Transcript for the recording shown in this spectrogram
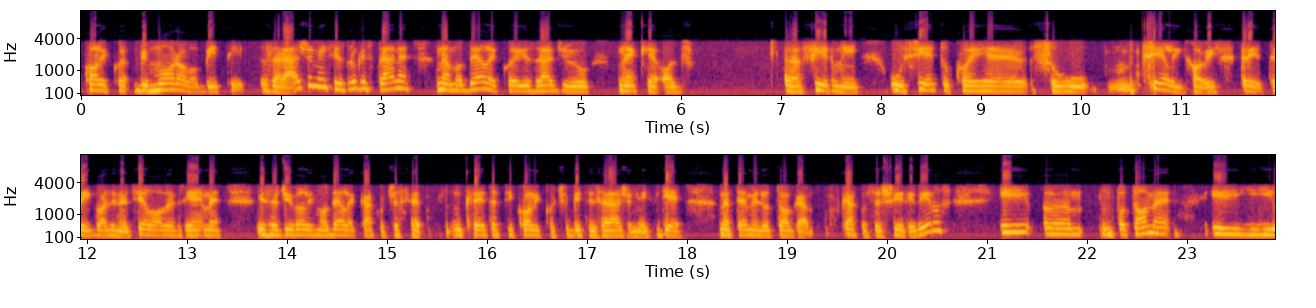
koliko bi moralo biti zaraženih. I s druge strane na modele koje izrađuju neke od firmi u svijetu koje su cijelih ovih tri, tri godine, cijelo ove vrijeme izrađivali modele kako će se kretati, koliko će biti zaraženih gdje na temelju toga kako se širi virus i po tome i,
